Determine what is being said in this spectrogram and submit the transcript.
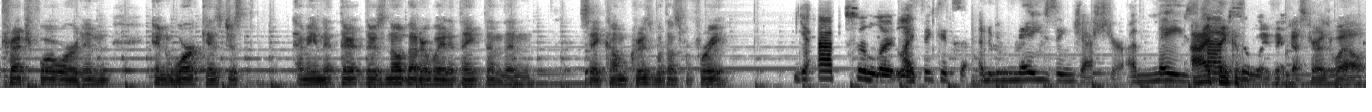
trudge forward and and work is just i mean there there's no better way to thank them than say come cruise with us for free Yeah, absolutely. I think it's an amazing gesture. Amazing. i think it's an amazing gesture as well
